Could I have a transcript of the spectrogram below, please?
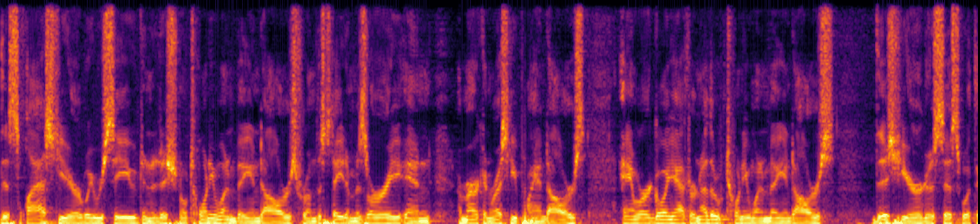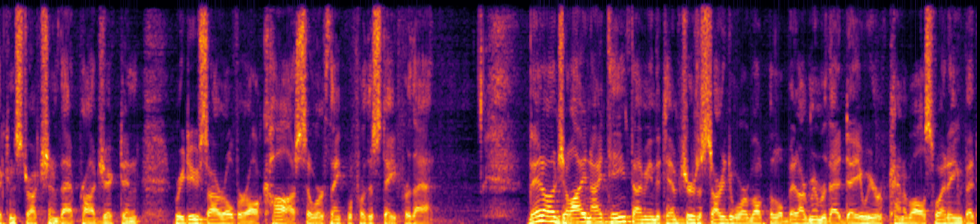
this last year we received an additional $21 billion from the state of Missouri and American Rescue Plan dollars. And we're going after another $21 million this year to assist with the construction of that project and reduce our overall costs. So we're thankful for the state for that. Then on July 19th, I mean, the temperatures are starting to warm up a little bit. I remember that day, we were kind of all sweating, but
